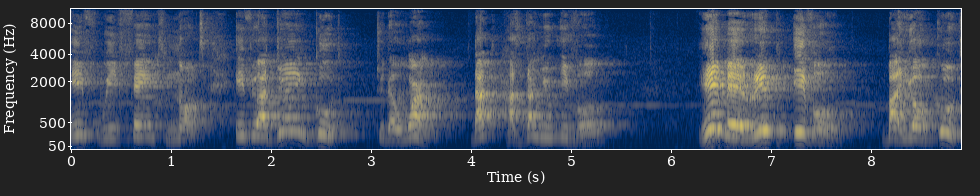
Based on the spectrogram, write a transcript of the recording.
if we faint not. If you are doing good to the one that has done you evil, he may reap evil, but your good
